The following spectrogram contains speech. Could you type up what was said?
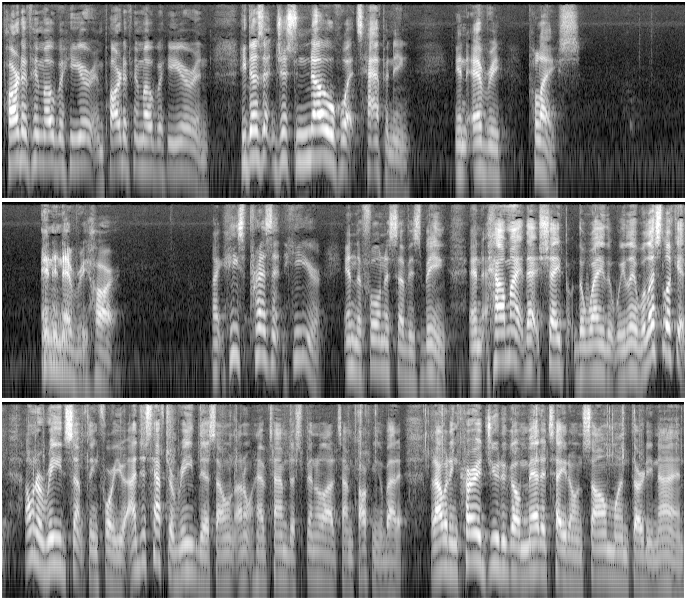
Part of Him over here and part of Him over here, and He doesn't just know what's happening in every place and in every heart. Like He's present here in the fullness of his being. And how might that shape the way that we live? Well, let's look at, I want to read something for you. I just have to read this. I don't, I don't have time to spend a lot of time talking about it. But I would encourage you to go meditate on Psalm 139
